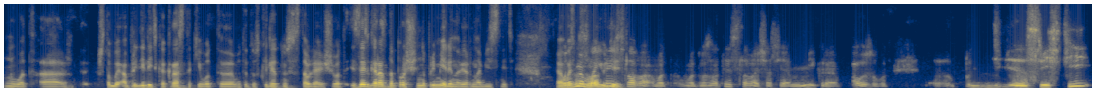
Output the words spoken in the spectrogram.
Ну вот, а, чтобы определить как раз-таки вот, вот эту скелетную составляющую. Вот здесь гораздо проще на примере, наверное, объяснить. Вот Возьмем мою деятельность. слова, вот, вот золотые слова, сейчас я микро паузу. Вот свести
